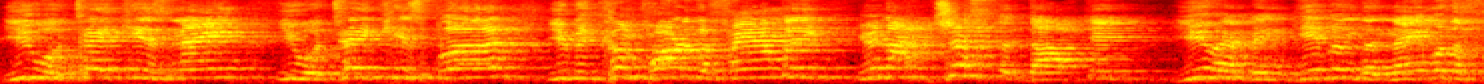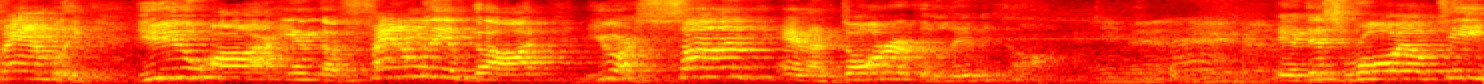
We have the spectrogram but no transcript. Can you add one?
You will take his name, you will take his blood, you become part of the family. You're not just adopted, you have been given the name of the family. You are in the family of God. You are a son and a daughter of the living God. Amen. Amen. In this royalty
